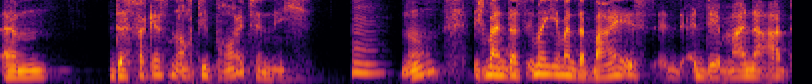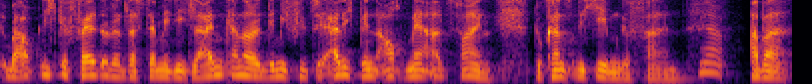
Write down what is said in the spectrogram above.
ähm, das vergessen auch die Bräute nicht. Mhm. Ne? Ich meine, dass immer jemand dabei ist, dem meine Art überhaupt nicht gefällt oder dass der mich nicht leiden kann oder dem ich viel zu ehrlich bin, auch mehr als fein. Du kannst nicht jedem gefallen. Ja. Aber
